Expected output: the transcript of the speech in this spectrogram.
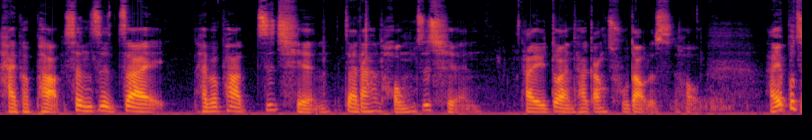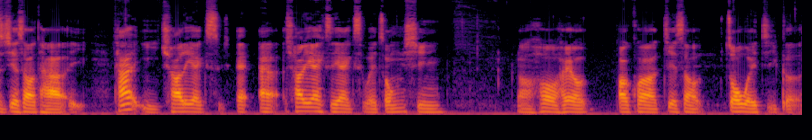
hyper pop，甚至在 hyper pop 之前，在他红之前，还有一段他刚出道的时候，还不止介绍他而已。他以 Charlie X 呃呃 Charlie X X 为中心，然后还有。包括介绍周围几个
